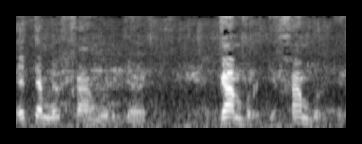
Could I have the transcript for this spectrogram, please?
Это мы в Хамбурге. Гамбурге, Хамбурге.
